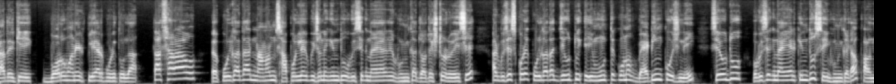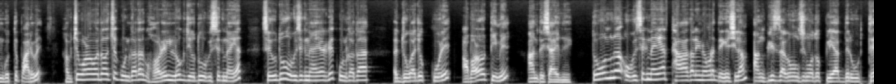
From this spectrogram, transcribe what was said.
তাদেরকে বড় মানের প্লেয়ার করে তোলা। তাছাড়াও কলকাতার নানান সাফল্যের পিছনে কিন্তু অভিষেক নায়ারের ভূমিকা যথেষ্ট রয়েছে। আর বিশেষ করে কলকাতার যেহেতু এই মুহূর্তে কোনো ব্যাটিং কোচ নেই, সেহেতু অভিষেক নায়ার কিন্তু সেই ভূমিকাটাও পালন করতে পারবে। সবচেয়ে বড় কথা হচ্ছে কলকাতার ঘরের লোক যেহেতু অভিষেক নায়ার, সেহেতু অভিষেক নায়ারকে কলকাতা যোগাযোগ করে আবারও টিমে আনতে চাইবে। তো বন্ধুরা, অভিষেক নাইয়ার থাকাকালীন আমরা দেখেছিলাম আঙ্কিস রাঘবংশীর মতো প্লেয়ারদের উঠতে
